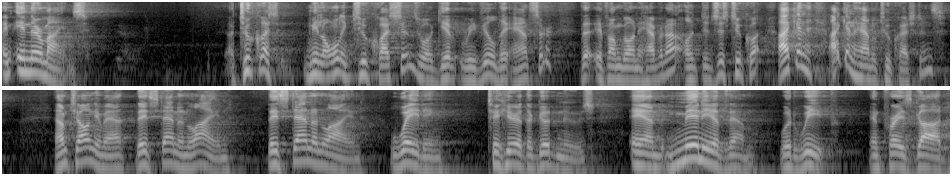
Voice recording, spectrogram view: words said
in their minds. Uh, two questions. I mean, only two questions will give reveal the answer that if I'm going to heaven or not. Just two questions. I can I can handle two questions. I'm telling you, man, they'd stand in line. They'd stand in line waiting to hear the good news, and many of them would weep and praise God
